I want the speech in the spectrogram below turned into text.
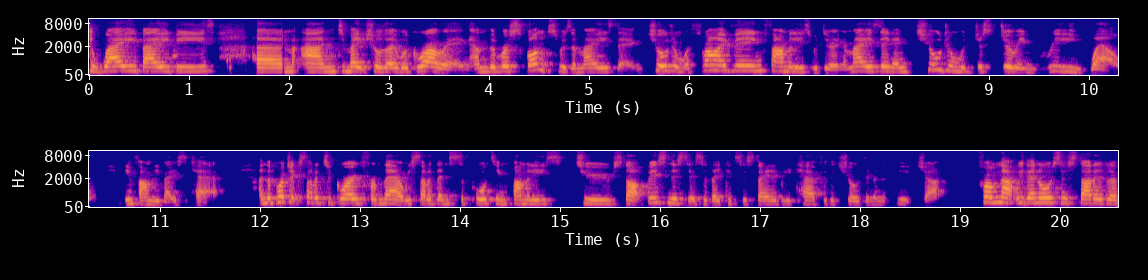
to weigh babies um, and to make sure they were growing. And the response was amazing. Children were thriving, families were doing amazing, and children were just doing really well in family based care. And the project started to grow from there. We started then supporting families to start businesses so they could sustainably care for the children in the future. From that, we then also started a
